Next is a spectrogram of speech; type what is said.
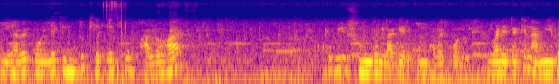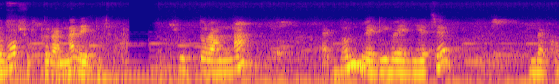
এইভাবে করলে কিন্তু খেতে খুব ভালো হয়। খুবই সুন্দর লাগে এরকমভাবে করলে। এবার এটাকে নামিয়ে দেবো, শুক্তো রান্না রেডি শুক্তো রান্না একদম রেডি হয়ে গিয়েছে। দেখো।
